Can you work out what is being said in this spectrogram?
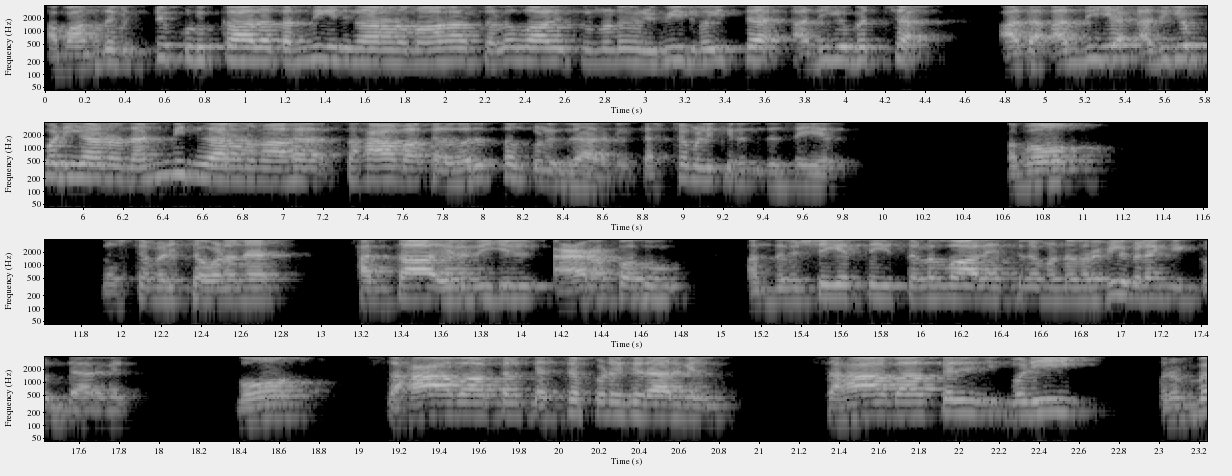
அப்ப அந்த விட்டு கொடுக்காத தன்மையின் காரணமாக சல்லா அலிஸ்லமன் வீடு வைத்த அதிகபட்ச அது அதிக அதிகப்படியான நன்மையின் காரணமாக சஹாபாக்கள் வருத்தம் கொள்கிறார்கள். கஷ்டமளிக்கிற இந்த செயல். அப்போ கஷ்டமளிச்ச உடனே ஹத்தா இறுதியில் அரஃபகு அந்த விஷயத்தை செல்லல்லா அலிஸ்லம் அவர்கள் விளங்கி கொண்டார்கள். ஓ சஹாபாக்கள் கஷ்டப்படுகிறார்கள். சஹாபாக்கள் இப்படி ரொம்ப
